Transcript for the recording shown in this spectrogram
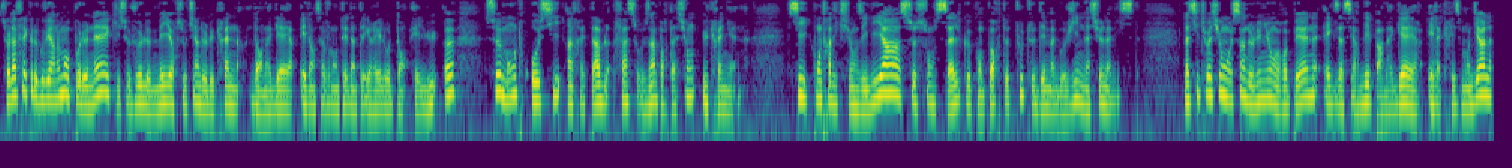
cela fait que le gouvernement polonais, qui se veut le meilleur soutien de l'Ukraine dans la guerre et dans sa volonté d'intégrer l'OTAN et l'UE, se montre aussi intraitable face aux importations ukrainiennes. Si contradictions il y a, ce sont celles que comporte toute démagogie nationaliste. La situation au sein de l'Union européenne, exacerbée par la guerre et la crise mondiale,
